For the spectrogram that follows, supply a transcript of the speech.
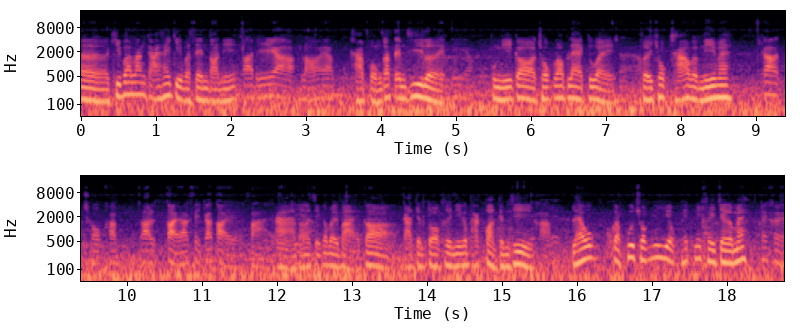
เออคิดว่าร่างกายให้กี่เปอร์เซ็นต์ตอนนี้ ตอนนี้ก็ร้อยครับครับ ผมก็เต็มที่เลย เต็มที่ครับ พรุ่งนี้ก็ชกรอบแรกด้วย ใช่ครับ เคยชกเช้าแบบนี้ไหมก็โชคครับเราต่อยลังสิตก็ต่อยบ่ายอ่า ตอนนั้นเสร็จก็บ่ายๆก็การเตรียมตัวคืนนี้ก็พักผ่อนเต็มที่ ครับ แล้วกับผู้ชกนี่หยกเพชรนี่เคยเจอไหมไม่เคย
